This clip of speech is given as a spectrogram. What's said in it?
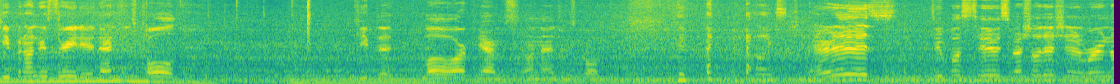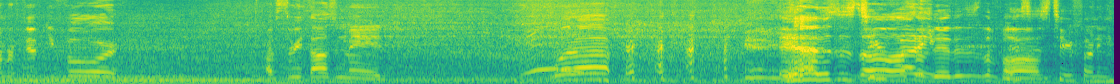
Keep it under three, dude. The engine's cold. Keep it low RPMs on the engine's cold. there it is. Two plus two special edition. We're in number 54 of 3,000 made. What up? yeah, this is so awesome, funny. dude. This is the bomb. This is too funny.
